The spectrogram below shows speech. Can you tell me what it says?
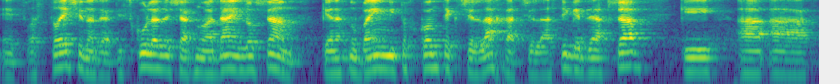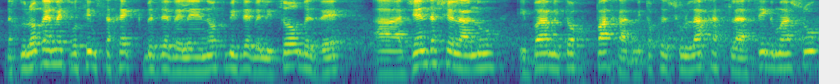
וה-frustration הזה, התסכול הזה שאנחנו עדיין לא שם, כי אנחנו באים מתוך context של לחץ, של להשיג את זה עכשיו, כי אנחנו לא באמת רוצים לשחק בזה וליהנות מזה וליצור בזה. האג'נדה שלנו היא באה מתוך פחד, מתוך איזשהו לחץ להשיג משהו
